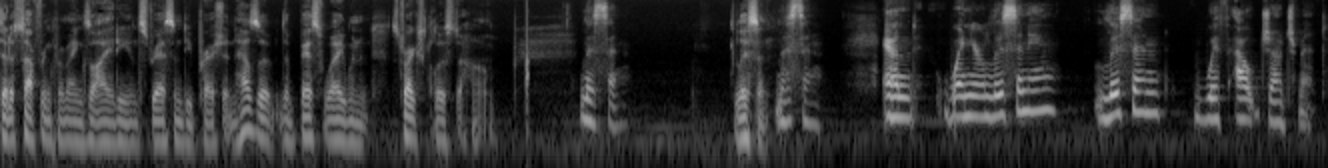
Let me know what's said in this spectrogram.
that are suffering from anxiety and stress and depression. How's the, the best way when it strikes close to home? Listen. Listen. Listen. And when you're listening, listen without judgment.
